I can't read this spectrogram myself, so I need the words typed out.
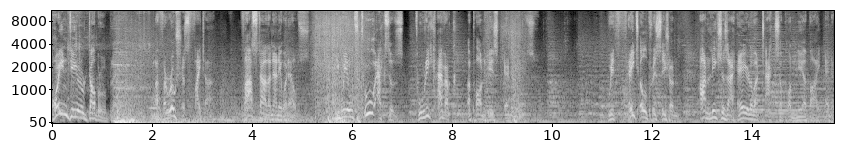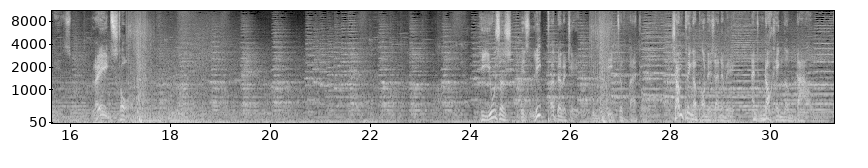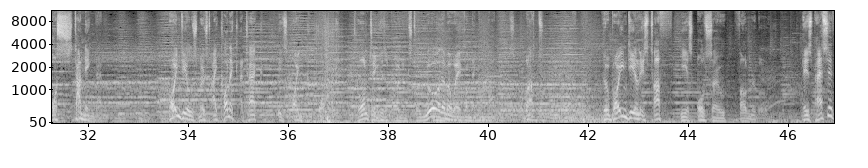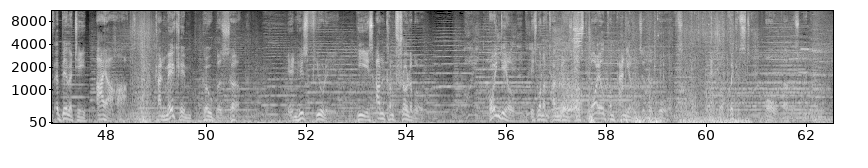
Boindil Doubleblade, a ferocious fighter, faster than anyone else. He wields two axes to wreak havoc upon his enemies. With fatal precision, unleashes a hail of attacks upon nearby enemies. Blade Storm. He uses his leap ability in the heat of battle, jumping upon his enemy and knocking them down or stunning them. Boindil's most iconic attack is Oink Oink, taunting his opponents to lure them away from their companions. But though Boindil is tough, he is also vulnerable. His passive ability, Ironheart, can make him go berserk. In his fury, he is uncontrollable. Boindil is one of Tungdil's most loyal companions in the dwarves, and your quickest all-purpose weapon.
